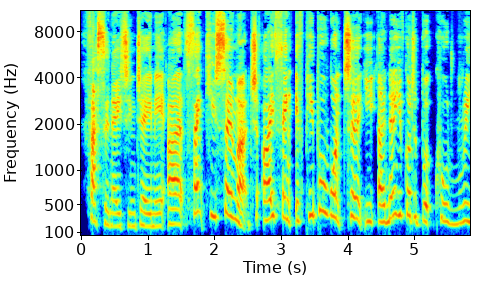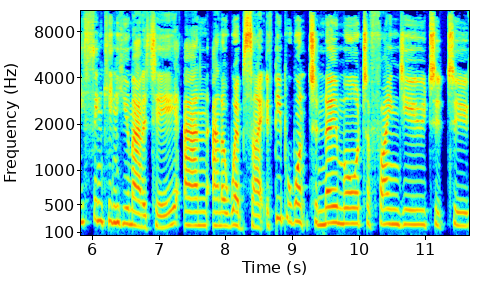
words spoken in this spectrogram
Fascinating, Jamie. Uh, thank you so much. I think if people want to, I know you've got a book called Rethinking Humanity and and a website. If people want to know more, to find you, to to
